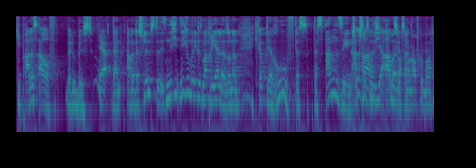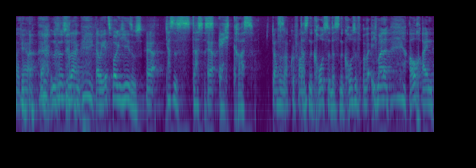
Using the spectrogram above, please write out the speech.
gib alles auf, wer du bist. Ja. Dein, aber das Schlimmste ist nicht, nicht unbedingt das Materielle, sondern ich glaube, der Ruf, das, das Ansehen, alles, was man sich erarbeitet alles, was man hat. aufgebaut hat. Ja. Sagen, ja, aber jetzt folge ich Jesus. Ja. Das ist, das ist Ja. echt krass. Das ist abgefahren. Das ist eine große, das ist eine große. Ich meine, auch ein,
